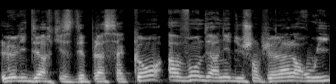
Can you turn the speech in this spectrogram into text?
le leader qui se déplace à Caen, avant-dernier du championnat. Alors oui,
